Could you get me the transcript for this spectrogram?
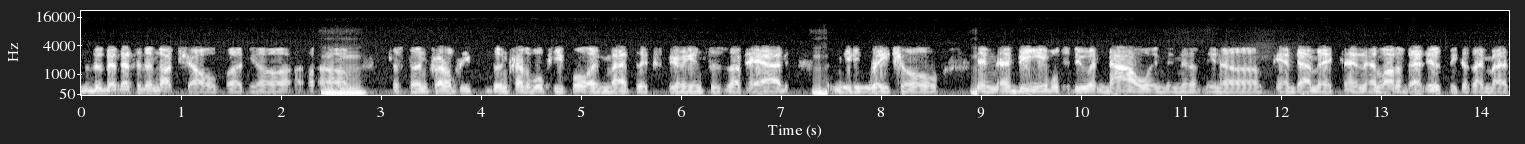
that, that's in a nutshell. But you know, um, Mhm. just the incredible, the incredible people I've met, the experiences I've had, Mhm. meeting Rachel, and, and being able to do it now in in a, in a pandemic, and, and a lot of that is because I met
